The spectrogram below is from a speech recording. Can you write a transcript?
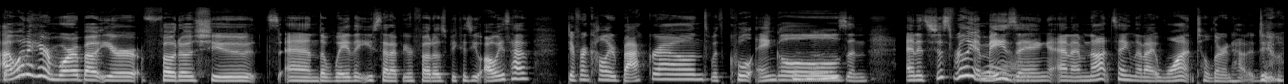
I want to hear more about your photo shoots and the way that you set up your photos because you always have different colored backgrounds with cool angles and and it's just really amazing and I'm not saying that I want to learn how to do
